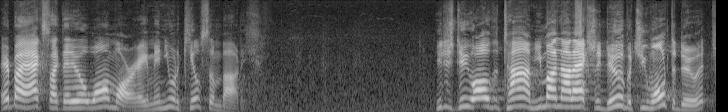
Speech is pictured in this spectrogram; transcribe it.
Everybody acts like they do at Walmart. Amen. You want to kill somebody. You just do all the time. You might not actually do it, but you want to do it.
